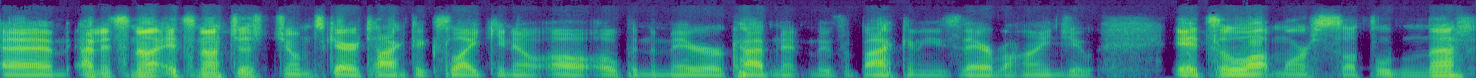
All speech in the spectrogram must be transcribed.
Um, and it's not it's not just jump scare tactics like you know oh open the mirror cabinet move it back and he's there behind you it's a lot more subtle than that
